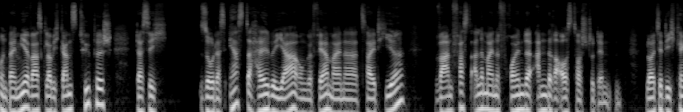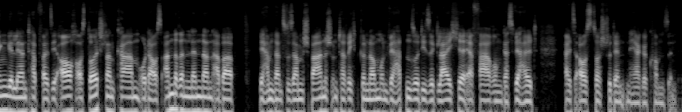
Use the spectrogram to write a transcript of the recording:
Und bei mir war es, glaube ich, ganz typisch, dass ich so das erste halbe Jahr ungefähr meiner Zeit hier waren fast alle meine Freunde andere Austauschstudenten. Leute, die ich kennengelernt habe, weil sie auch aus Deutschland kamen oder aus anderen Ländern, aber wir haben dann zusammen Spanischunterricht genommen und wir hatten so diese gleiche Erfahrung, dass wir halt als Austauschstudenten hergekommen sind.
